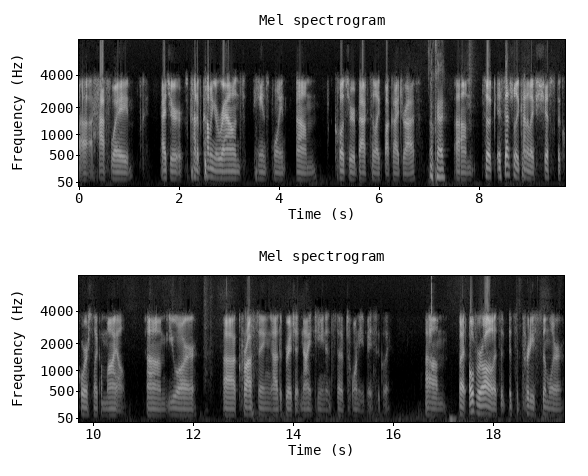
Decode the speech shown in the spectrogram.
uh, halfway as you're kind of coming around Hains Point, um, closer back to like Buckeye Drive. Okay. Um, so it essentially kind of like shifts the course like a mile. Um, you are uh, crossing uh, the bridge at 19 instead of 20, basically. Um, but overall, it's a it's a pretty similar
